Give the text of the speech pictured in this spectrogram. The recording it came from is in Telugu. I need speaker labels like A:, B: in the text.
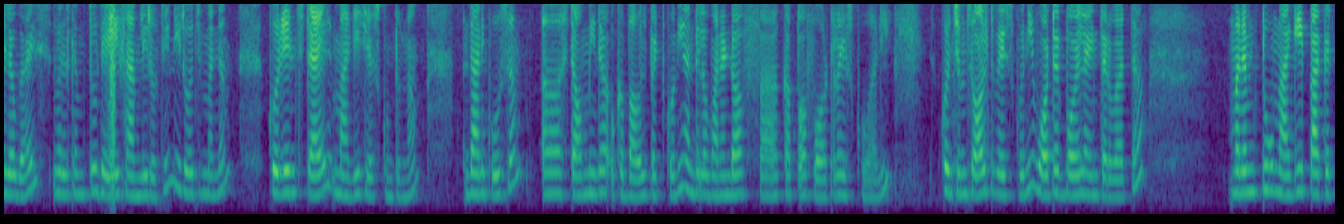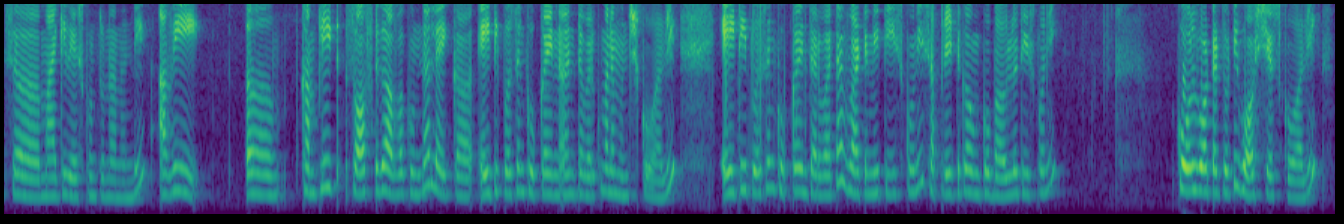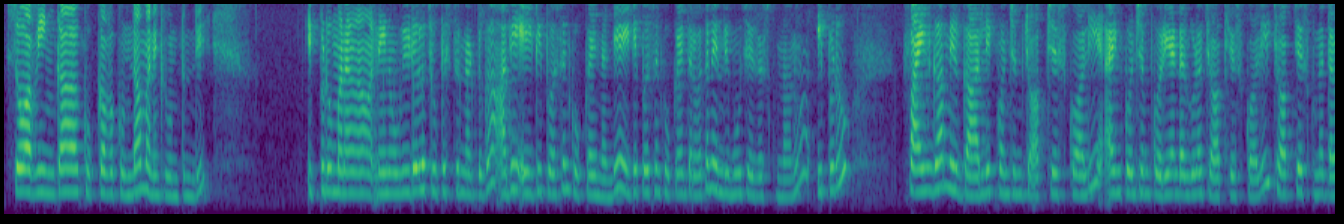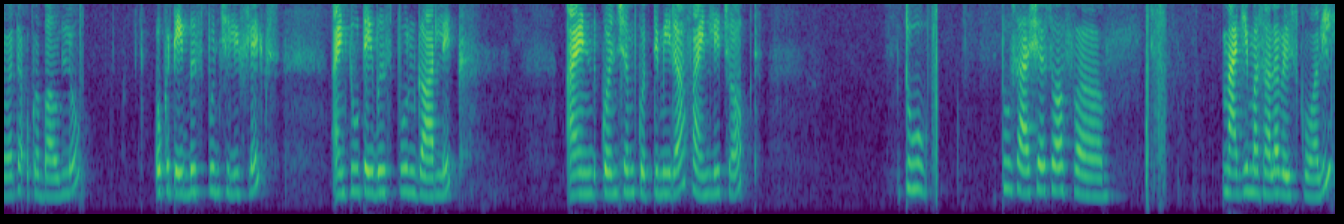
A: Hello guys welcome to daily family routine. ఈరోజు మనం కొరియన్ స్టైల్ మ్యాగీ చేసుకుంటున్నాం. దానికోసం స్టవ్ మీద ఒక బౌల్ పెట్టుకొని అందులో one and half cup of water వేసుకోవాలి. కొంచెం సాల్ట్ వేసుకొని వాటర్ బాయిల్ అయిన తర్వాత మనం టూ మ్యాగీ ప్యాకెట్స్ మ్యాగీ వేసుకుంటున్నానండి. అవి కంప్లీట్ సాఫ్ట్గా అవ్వకుండా లైక్ ఎయిటీ పర్సెంట్ కుక్ అయినంత వరకు మనం ఉంచుకోవాలి. ఎయిటీ పర్సెంట్ కుక్ అయిన తర్వాత వాటిని తీసుకొని సపరేట్గా ఇంకో బౌల్లో తీసుకొని కోల్డ్ వాటర్ తోటి వాష్ చేసుకోవాలి. సో అవి ఇంకా కుక్ అవ్వకుండా మనకి ఉంటుంది. ఇప్పుడు మన నేను వీడియోలో చూపిస్తున్నట్టుగా అది ఎయిటీ పర్సెంట్ కుక్ అయిందండి. ఎయిటీ పర్సెంట్ కుక్ అయిన తర్వాత నేను రిమూవ్ చేసేసుకున్నాను. ఇప్పుడు ఫైన్గా మీరు గార్లిక్ కొంచెం చాప్ చేసుకోవాలి అండ్ కొంచెం కొరియాండర్ కూడా చాప్ చేసుకోవాలి. చాప్ చేసుకున్న తర్వాత ఒక బౌల్లో ఒక table spoon chilli flakes and two table spoon garlic and కొంచెం కొత్తిమీర ఫైన్లీ చాప్డ్. టూ టూ సాషెస్ ఆఫ్ మ్యాగీ మసాలా వేసుకోవాలి.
